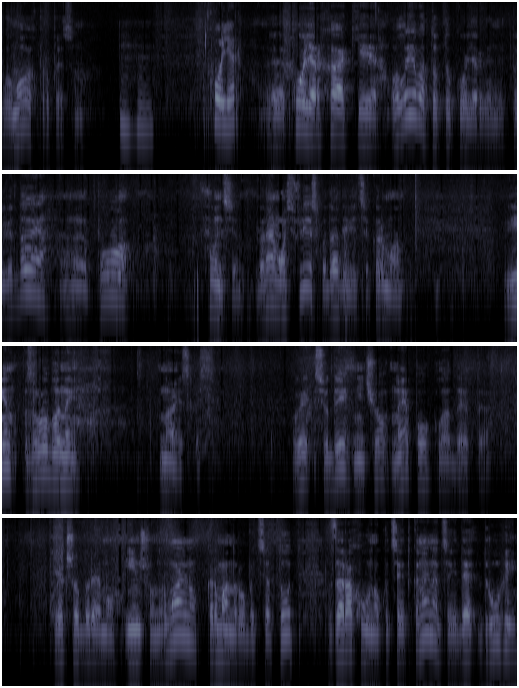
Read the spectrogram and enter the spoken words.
В умовах прописано. Колір Е, Колір хакі олива, тобто колір він відповідає. Е, По функціям. Беремо ось фліску, да, дивіться, карман. Він зроблений наїскось. Ви сюди нічого не покладете. Якщо беремо іншу нормальну, карман робиться тут. За рахунок у цієї тканини це йде другий,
